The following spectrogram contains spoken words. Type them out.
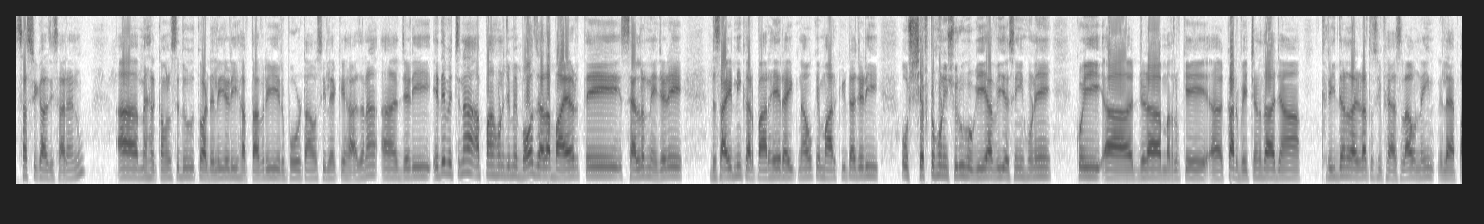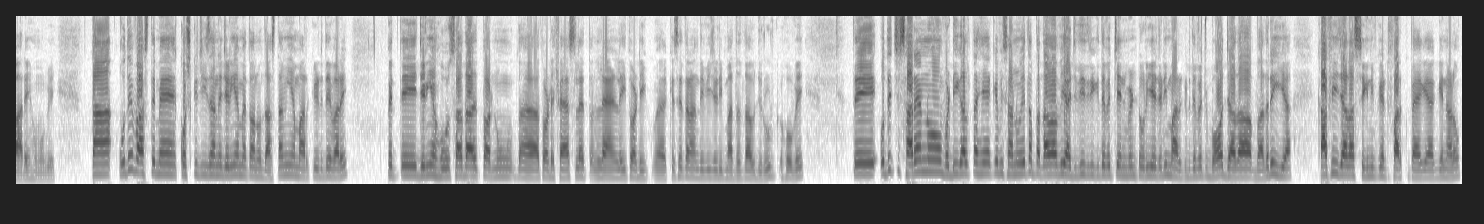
ਸਤਿ ਸ਼੍ਰੀ ਅਕਾਲ ਜੀ ਸਾਰਿਆਂ ਨੂੰ। ਮੈਂ ਹਰਕਮਲ ਸਿੱਧੂ, ਤੁਹਾਡੇ ਲਈ ਜਿਹੜੀ ਹਫਤਾਵਰੀ ਰਿਪੋਰਟ ਆ ਉਹ ਉਸੇ ਲੈ ਕੇ ਹਾਜ਼ਰ ਹਾਂ। ਜਿਹੜੀ ਇਹਦੇ ਵਿੱਚ ਨਾ ਆਪਾਂ ਹੁਣ ਜਿਵੇਂ ਬਹੁਤ ਜ਼ਿਆਦਾ ਬਾਇਰ ਤੇ ਸੈਲਰ ਨੇ ਜਿਹੜੇ ਡਿਸਾਈਡ ਨਹੀਂ ਕਰ ਪਾ ਰਹੇ ਰਾਈਟ ਨਾਓ ਕਿ ਮਾਰਕੀਟ ਆ ਜਿਹੜੀ ਉਹ ਸ਼ਿਫਟ ਹੋਣੀ ਸ਼ੁਰੂ ਹੋ ਗਈ ਆ ਵੀ ਅਸੀਂ ਹੁਣੇ ਕੋਈ ਜਿਹੜਾ ਮਤਲਬ ਕਿ ਘਰ ਵੇਚਣ ਦਾ ਜਾਂ ਖਰੀਦਣ ਦਾ ਜਿਹੜਾ ਤੁਸੀਂ ਫੈਸਲਾ ਉਹ ਨਹੀਂ ਲੈ ਪਾ ਰਹੇ ਹੋਵੋਗੇ। ਤਾਂ ਉਹਦੇ ਵਾਸਤੇ ਮੈਂ ਕੁਝ ਕੁ ਚੀਜ਼ਾਂ ਨੇ ਜਿਹੜੀਆਂ ਮੈਂ ਤੁਹਾਨੂੰ ਦੱਸਦਾ ਵੀ ਆ ਮਾਰਕੀਟ ਦੇ ਬਾਰੇ। ਤੇ ਜਿਹੜੀਆਂ ਹੋ ਸਕਦਾ ਤੁਹਾਨੂੰ ਤੁਹਾਡੇ ਫੈਸਲੇ ਲੈਣ ਲਈ ਤੁਹਾਡੀ ਕਿਸੇ ਤਰ੍ਹਾਂ ਦੀ ਵੀ ਜਿਹੜੀ ਮਦਦ ਆ ਉਹ ਜ਼ਰੂਰ ਹੋਵੇ। ਤੇ ਉਹਦੇ ਚ ਸਾਰਿਆਂ ਨੂੰ ਵੱਡੀ ਗੱਲ ਤਾਂ ਇਹ ਹੈ ਕਿ ਵੀ ਸਾਨੂੰ ਇਹ ਤਾਂ ਪਤਾ ਵਾ ਵੀ ਅੱਜ ਦੀ ਤਰੀਕ ਦੇ ਵਿੱਚ ਇਨਵੈਂਟੋਰੀ ਹੈ ਜਿਹੜੀ ਮਾਰਕੀਟ ਦੇ ਵਿੱਚ ਬਹੁਤ ਜ਼ਿਆਦਾ ਵੱਧ ਰਹੀ ਆ। ਕਾਫੀ ਜ਼ਿਆਦਾ ਸਿਗਨੀਫੀਕੈਂਟ ਫ਼ਰਕ ਪੈ ਗਿਆ ਅੱਗੇ ਨਾਲੋਂ।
